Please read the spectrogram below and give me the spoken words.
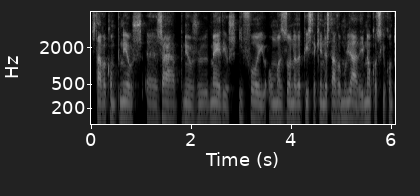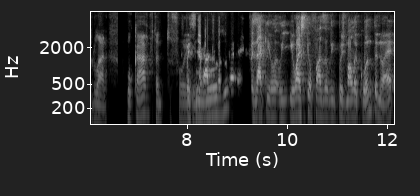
Estava com pneus, eh, já pneus médios, e foi a uma zona da pista que ainda estava molhada e não conseguiu controlar o carro, portanto foi depois, depois há aquilo ali, eu acho que ele faz ali depois mal a conta, não é?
